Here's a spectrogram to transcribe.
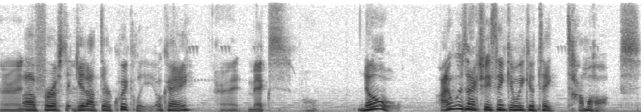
All right. uh, for us to get out there quickly. Okay. All right. Mechs. No, I was actually thinking we could take tomahawks.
